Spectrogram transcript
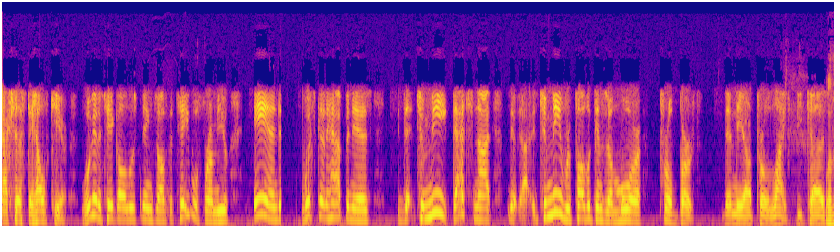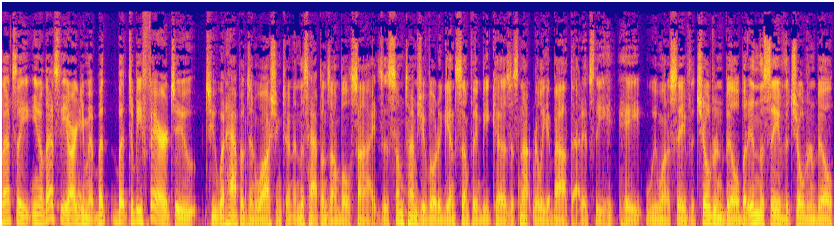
access to health care. We're going to take all those things off the table from you. And what's going to happen is, that, to me, that's not, to me, Republicans are more pro birth than they are pro life because. Well, that's the you know that's the argument, but but to be fair to to what happens in Washington, and this happens on both sides, is sometimes you vote against something because it's not really about that. It's the hey, we want to save the children bill, but in the save the children bill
